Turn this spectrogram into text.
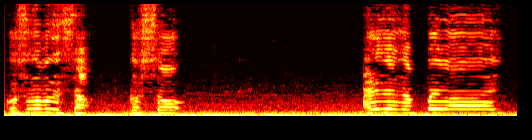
ごちそうさまでした。ご視聴ありがとうございました。バイバイ。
